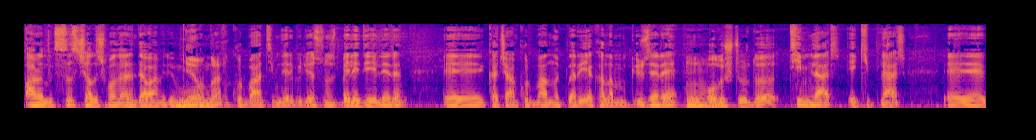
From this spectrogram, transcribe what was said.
aralıksız çalışmalarına devam ediyor. Niye onlar? Kurban timleri biliyorsunuz belediyelerin e, kaçan kurbanlıkları yakalamak üzere oluşturduğu timler, ekipler. E,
